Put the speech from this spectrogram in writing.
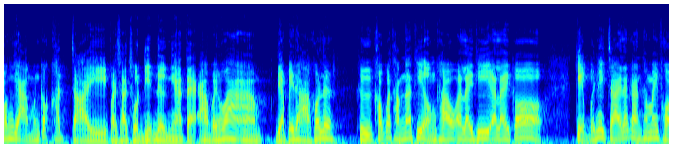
บางอย่างมันก็ขัดใจประชาชนนิดนึงไงแต่เอาเป็นว่าอ่าอย่าไปด่าเขาเลย คือเขาก็ทำหน้าที่ของเขาอะไรที่อะไรก็เก็บไว้ในใจแล้วกันถ้าไม่พอ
